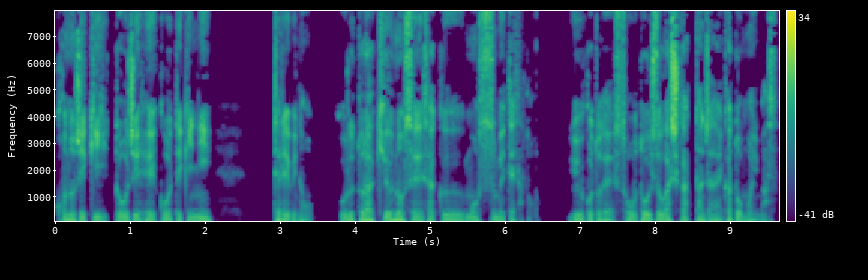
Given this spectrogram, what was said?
この時期同時並行的にテレビのウルトラ級の制作も進めてたということで相当忙しかったんじゃないかと思います。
